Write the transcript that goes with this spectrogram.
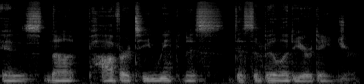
is not poverty, weakness, disability, or danger.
